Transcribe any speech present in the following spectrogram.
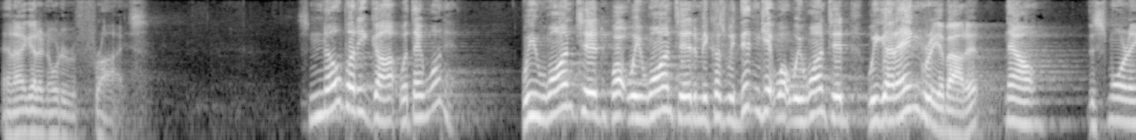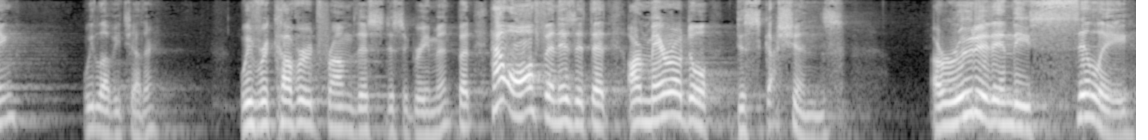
And I got an order of fries. So nobody got what they wanted. We wanted what we wanted, and because we didn't get what we wanted, we got angry about it. Now, this morning, we love each other. We've recovered from this disagreement, but how often is it that our marital discussions are rooted in these silly,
